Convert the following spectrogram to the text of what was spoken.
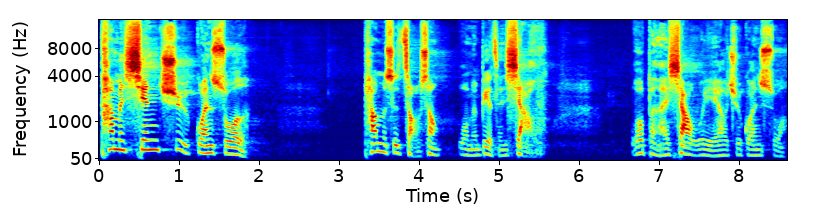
他们先去官说了，他们是早上，我们变成下午。我本来下午也要去官说。”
